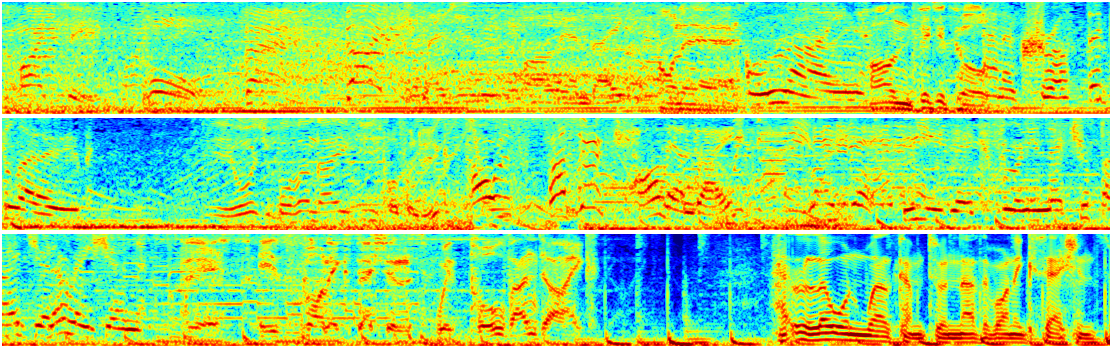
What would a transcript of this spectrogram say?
the mighty Paul van Dyk. Legend Paul van Dyk. On air, Online on digital. and across the globe. Hey, hoje Paul van Dyk. Paul van Dyk. Paul van Dyk. Music for an electrified generation. This is VONYC Sessions with Paul van Dyk. Hello and welcome to another VONYC Sessions.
